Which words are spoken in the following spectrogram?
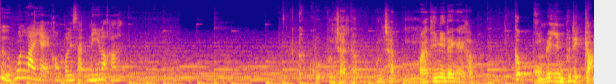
ถือหุ้นรายใหญ่ของบริษัทนี้เหรอคะเอ่อคุณคุณชัดครับ คุณชัดมาที่นี่ได้ไงครับ ก็ผมได้ยินพฤติกรรม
